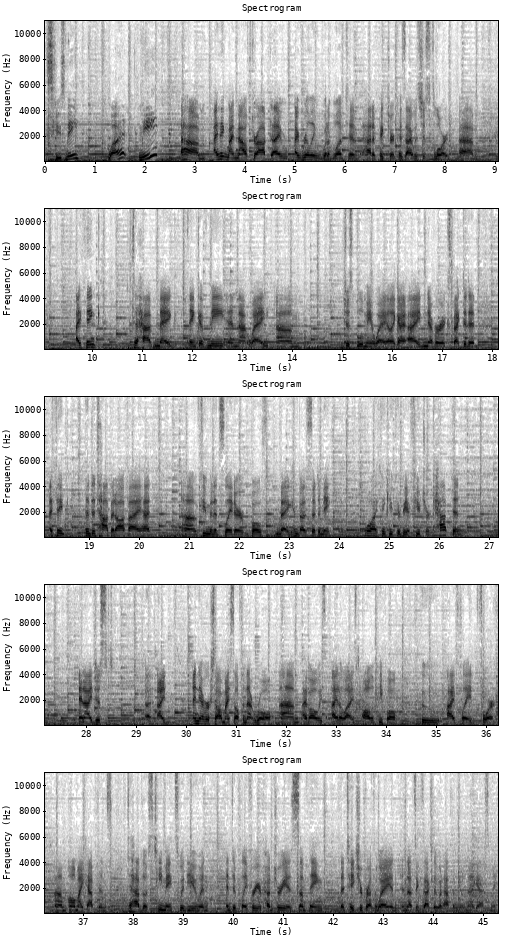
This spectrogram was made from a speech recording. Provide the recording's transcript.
Excuse me? What? Me? Um, I think my mouth dropped. I, I really would have loved to have had a picture because I was just floored. Um, I think to have Meg think of me in that way um, just blew me away. Like I, I never expected it. I think, and to top it off, I had uh, a few minutes later, both Meg and Beth said to me, well, I think you could be a future captain. And I just, I, I never saw myself in that role. Um, I've always idolized all the people who I've played for, um, all my captains. To have those teammates with you and, and to play for your country is something that takes your breath away, and, and that's exactly what happened when Meg asked me.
